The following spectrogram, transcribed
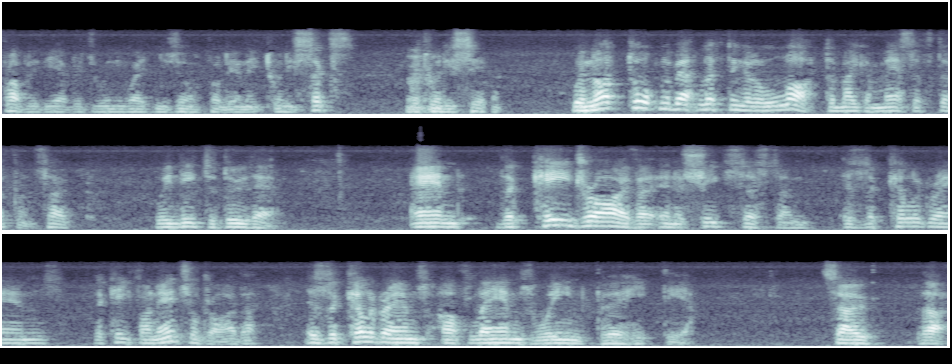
probably the average weaning weight in New Zealand is probably only 26 or mm-hmm. 27. We're not talking about lifting it a lot to make a massive difference. So we need to do that. And the key driver in a sheep system is the kilograms, the key financial driver is the kilograms of lambs weaned per hectare. So the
